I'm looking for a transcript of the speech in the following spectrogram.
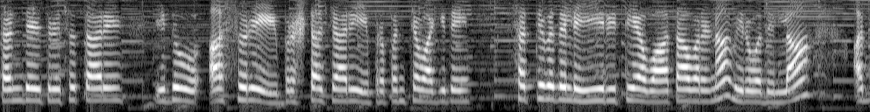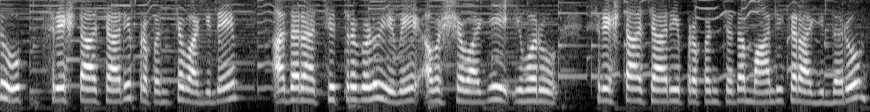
ತಂದೆ ತಿಳಿಸುತ್ತಾರೆ, ಇದು ಅಸುರಿ ಭ್ರಷ್ಟಾಚಾರಿ ಪ್ರಪಂಚವಾಗಿದೆ. ಸತ್ಯುಗದಲ್ಲಿ ಈ ರೀತಿಯ ವಾತಾವರಣವಿರುವುದಿಲ್ಲ ಅದು ಶ್ರೇಷ್ಠಾಚಾರಿ ಪ್ರಪಂಚವಾಗಿದೆ. ಅದರ ಚಿತ್ರಗಳು ಇವೆ. ಅವಶ್ಯವಾಗಿ ಇವರು ಶ್ರೇಷ್ಠಾಚಾರಿ ಪ್ರಪಂಚದ ಮಾಲೀಕರಾಗಿದ್ದರು.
